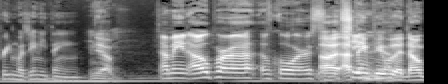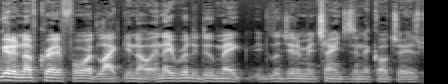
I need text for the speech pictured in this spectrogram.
pretty much anything. Yeah. I mean, Oprah, of course. Uh, I think people that don't get enough credit for it, like, you know, and they really do make legitimate changes in the culture is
